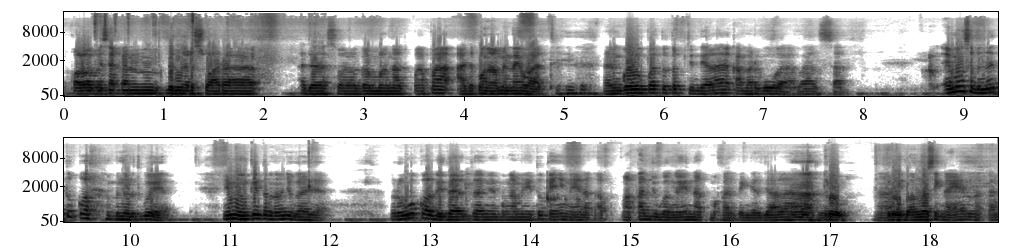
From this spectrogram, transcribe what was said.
Kalau misalkan dengar suara ada suara gamelan atau apa ada pengamen lewat. Dan gue lupa tutup jendela kamar gua bangsat. Emang sebenarnya tuh kalau menurut gue ya ini mungkin teman-teman juga ada. Rumah kalau didatangin pengamen itu kayaknya nggak enak. Makan juga nggak enak makan pinggir jalan Nah, gitu. true. Nah, banget. sih nggak enak kan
